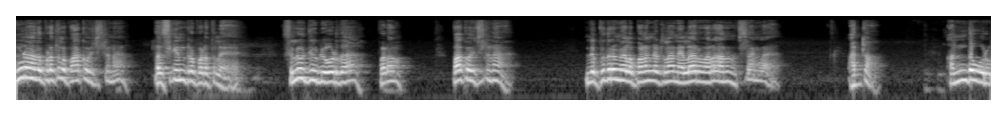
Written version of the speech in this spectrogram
மூணாவது படத்தில் பார்க்க வச்சுட்டேனா? ரசிகன்ற படத்தில். சில்வர் ஜூப்ளி ஓடுதா படம்? பார்க்க வச்சுட்டேனா? இந்த குதிரை மேலே பணம் கட்டலான்னு எல்லோரும் வர ஆரம்பிச்சிட்டாங்களா? அதுதான் அந்த ஒரு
